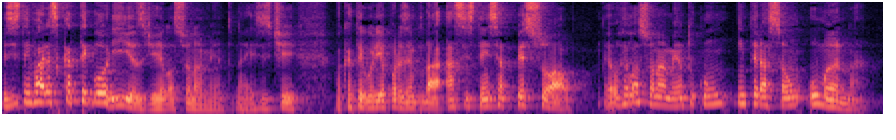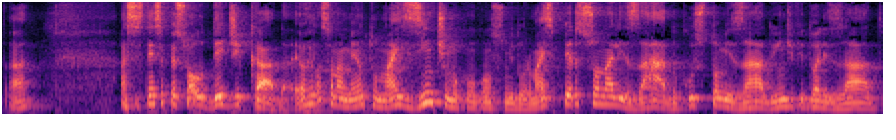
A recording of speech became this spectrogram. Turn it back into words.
Existem várias categorias de relacionamento. Né? Existe uma categoria, por exemplo, da assistência pessoal. É o relacionamento com interação humana. Tá? Assistência pessoal dedicada é o relacionamento mais íntimo com o consumidor, mais personalizado, customizado, individualizado.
